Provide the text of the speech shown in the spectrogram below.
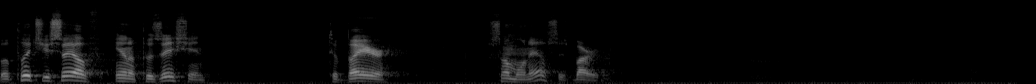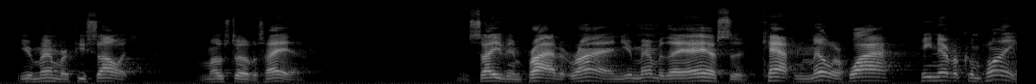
But put yourself in a position to bear someone else's burden. You remember, if you saw it, most of us have. In Saving Private Ryan, you remember they asked Captain Miller why he never complained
